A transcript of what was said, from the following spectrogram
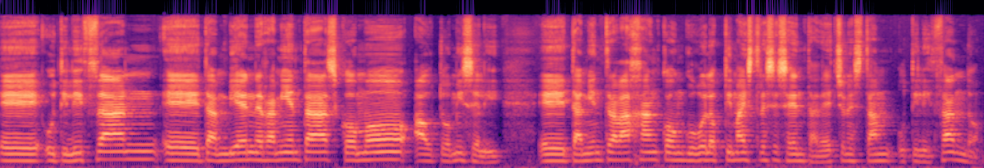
Eh, utilizan eh, también herramientas como Automissely. Eh, también trabajan con Google Optimize 360. De hecho, están utilizando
